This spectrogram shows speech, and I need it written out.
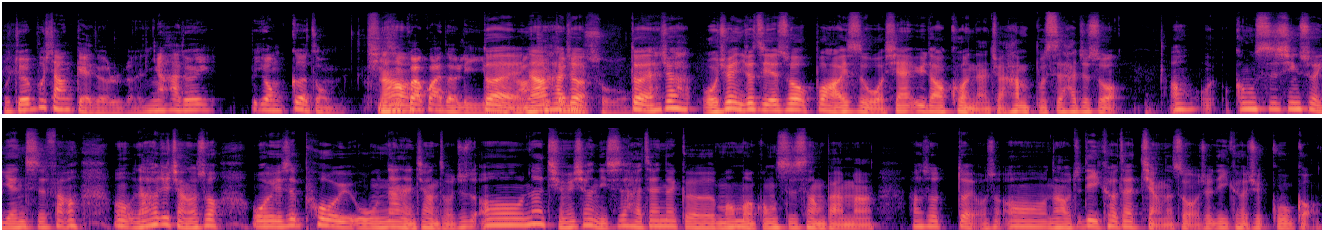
我觉得不想给的人，应该他就会。用各种奇奇怪怪的理由，对，然后他就对，他就我觉得你就直接说不好意思，我现在遇到困难，就他们不是，他就说哦，我公司薪水延迟发哦哦，然后就讲了说，我也是迫于无奈的这样子，我就说哦，那请问一下，你是还在那个某某公司上班吗？他说对，我说哦，然后我就立刻在讲的时候，我就立刻去 Google。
